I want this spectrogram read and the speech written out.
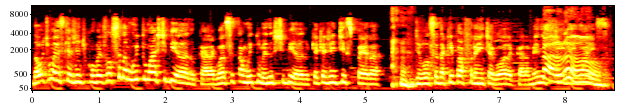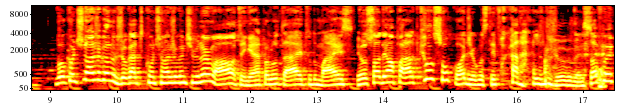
Da última vez que a gente conversou, você era muito mais tibiano, cara. Agora você tá muito menos tibiano. O que é que a gente espera de você daqui pra frente agora, cara? Menos Cara, tibia e não. mais. Vou continuar jogando, jogar, continuar jogando time normal, tem guerra pra lutar e tudo mais. Eu só dei uma parada porque lançou o COD, eu gostei pra caralho do jogo, velho. Só foi,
